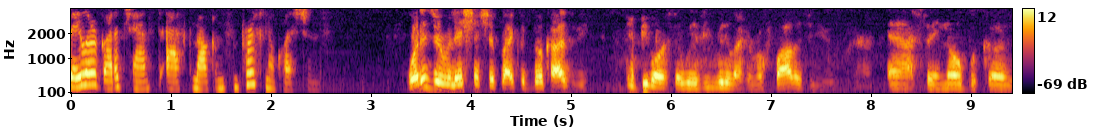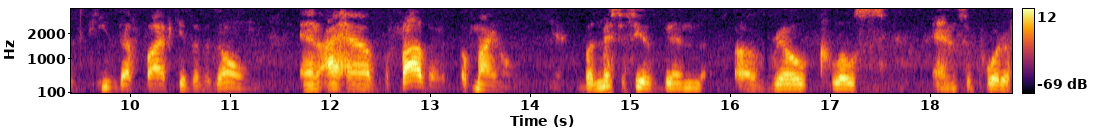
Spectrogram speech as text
Zaylor got a chance to ask Malcolm some personal questions. What is your relationship like with Bill Cosby? And people always say, well, is he really like a real father to you? And I say no because he's got five kids of his own, and I have a father of my own. But Mr. C has been a real close and supportive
